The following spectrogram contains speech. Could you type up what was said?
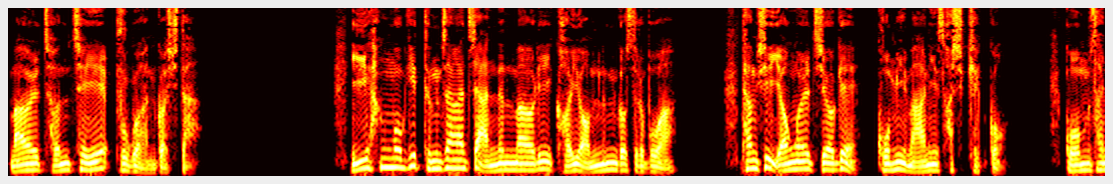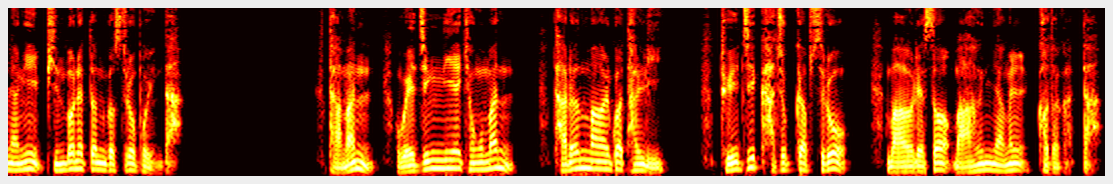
마을 전체에 부과한 것이다. 이 항목이 등장하지 않는 마을이 거의 없는 것으로 보아 당시 영월 지역에 곰이 많이 서식했고 곰 사냥이 빈번했던 것으로 보인다. 다만 외직리의 경우만 다른 마을과 달리 돼지 가죽값으로 마을에서 마흔 양을 걷어갔다.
